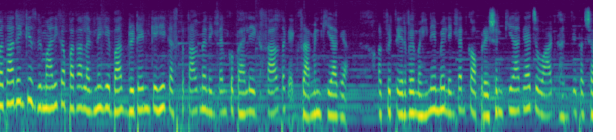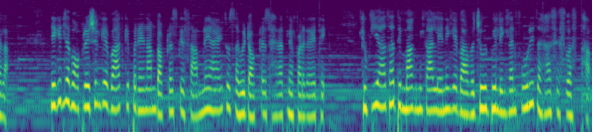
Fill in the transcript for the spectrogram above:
बता दें कि इस बीमारी का पता लगने के बाद ब्रिटेन के ही एक अस्पताल में लिंकन को पहले एक साल तक एग्जामिन किया गया और फिर तेरहवें महीने में लिंकन का ऑपरेशन किया गया, जो आठ घंटे तक चला। लेकिन जब ऑपरेशन के बाद के परिणाम डॉक्टर्स के सामने आए तो सभी डॉक्टर्स हैरत में पड़ गए थे, क्योंकि आधा दिमाग निकाल लेने के बावजूद भी लिंकन पूरी तरह से स्वस्थ था।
